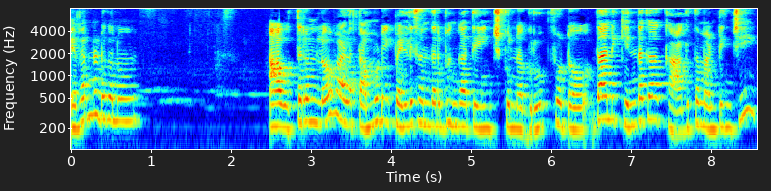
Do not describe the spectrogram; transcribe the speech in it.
ఎవరినడుగను? ఆ ఉత్తరంలో వాళ్ళ తమ్ముడి పెళ్ళి సందర్భంగా తీయించుకున్న గ్రూప్ ఫోటో దాని కిందగా కాగితం అంటించి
